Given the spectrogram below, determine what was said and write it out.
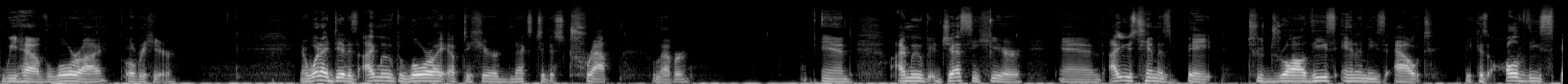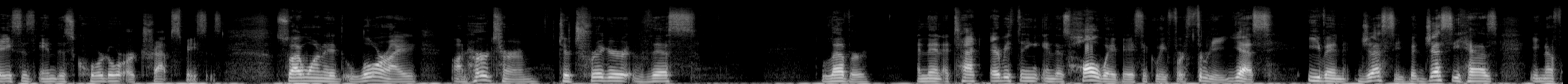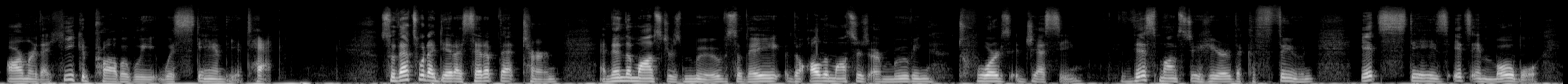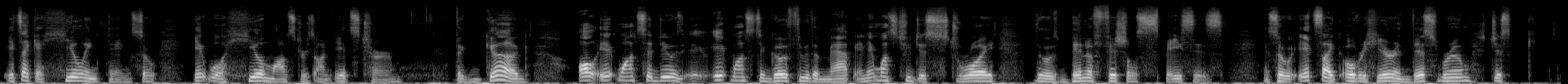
We have Lori over here. Now what i did is i moved Lori up to here next to this trap lever and i moved jesse here and i used him as bait to draw these enemies out because all of these spaces in this corridor are trap spaces. So I wanted Lori on her turn to trigger this lever and then attack everything in this hallway basically for three. Yes, even Jesse, but Jesse has enough armor that he could probably withstand the attack. So that's what I did. I set up that turn, and then the monsters move. So they, the, all the monsters are moving towards Jesse. This monster here, the Cthulhu, it stays, it's immobile. It's like a healing thing. So it will heal monsters on its turn. The Gug, all it wants to do is it, it wants to go through the map and it wants to destroy those beneficial spaces. And so it's like over here in this room, just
